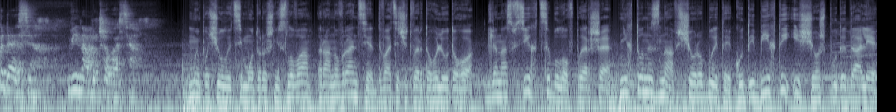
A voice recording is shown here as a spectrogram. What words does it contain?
Прокидайся, війна почалася. Ми почули ці моторошні слова рано вранці, 24 лютого. Для нас всіх це було вперше. Ніхто не знав, що робити, куди бігти і що ж буде далі.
